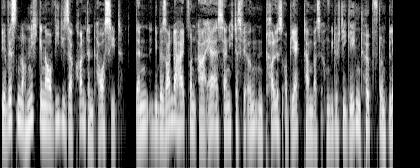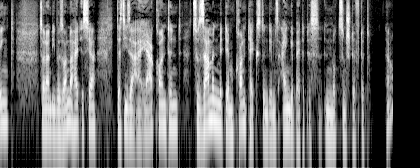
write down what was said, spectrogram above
wir wissen noch nicht genau, wie dieser Content aussieht. Denn die Besonderheit von AR ist ja nicht, dass wir irgendein tolles Objekt haben, was irgendwie durch die Gegend hüpft und blinkt, sondern die Besonderheit ist ja, dass dieser AR-Content zusammen mit dem Kontext, in dem es eingebettet ist, einen Nutzen stiftet. Ja?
